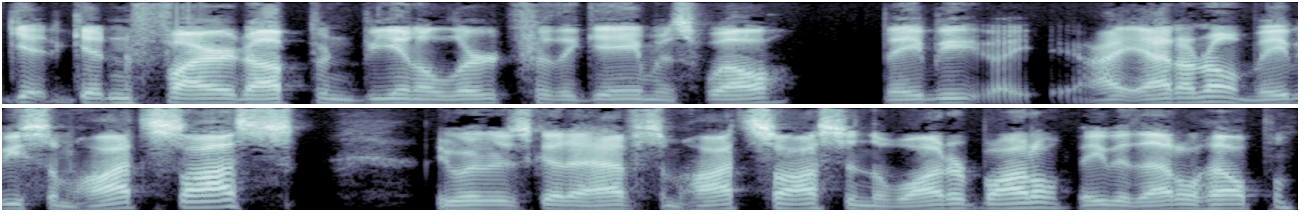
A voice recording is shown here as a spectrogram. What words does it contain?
get getting fired up and being alert for the game as well. Maybe I, I don't know. Maybe some hot sauce. The Oilers got to have some hot sauce in the water bottle. Maybe that'll help them.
